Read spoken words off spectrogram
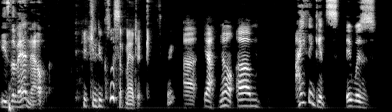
he's the man now. he can do close-up magic. It's great. Uh, yeah, no. Um, I think it's it was.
